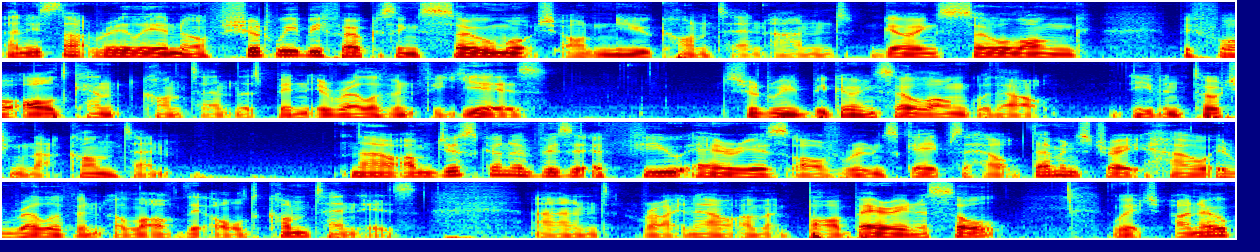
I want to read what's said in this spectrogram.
And is that really enough? Should we be focusing so much on new content and going so long before old content that's been irrelevant for years? Should we be going so long without even touching that content? Now, I'm just going to visit a few areas of RuneScape to help demonstrate how irrelevant a lot of the old content is. And right now I'm at Barbarian Assault, which I know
